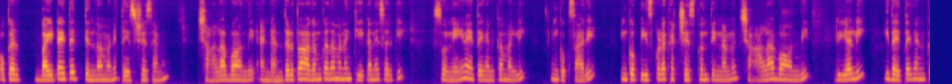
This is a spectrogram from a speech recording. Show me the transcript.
ఒక బయట అయితే తిందామని టేస్ట్ చేశాను. చాలా బాగుంది. అండ్ అంతటితో ఆగం కదా మనం కేక్ అనేసరికి. సో నేనైతే కనుక మళ్ళీ ఇంకొకసారి ఇంకో పీస్ కూడా కట్ చేసుకొని తిన్నాను. చాలా బాగుంది. రియలీ ఇదైతే కనుక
